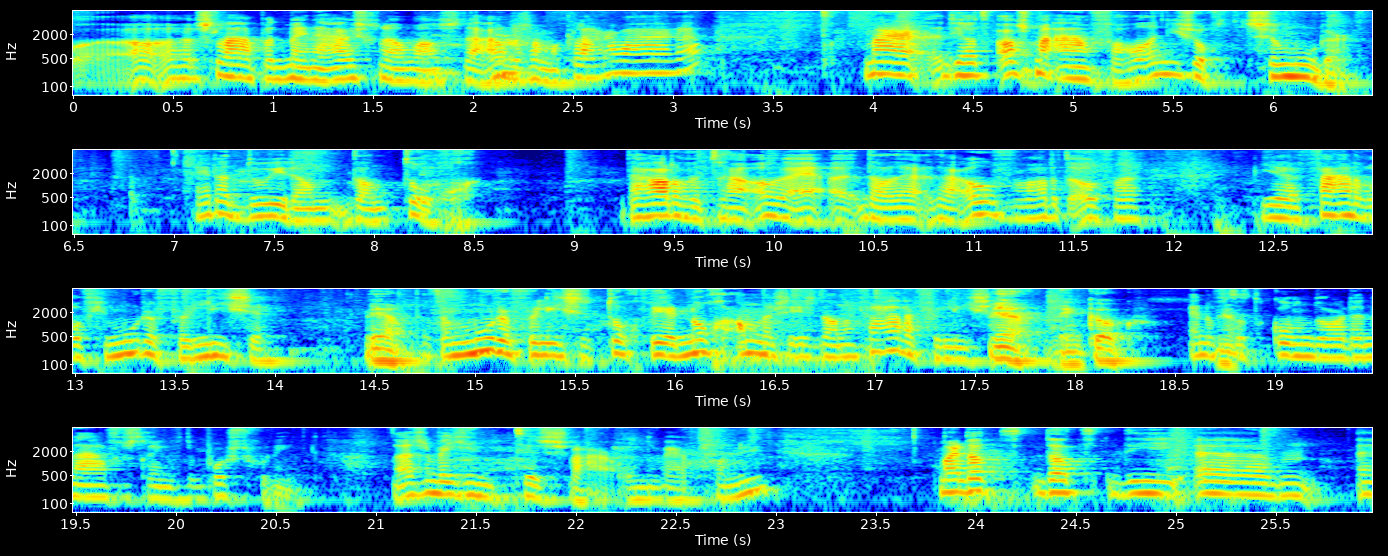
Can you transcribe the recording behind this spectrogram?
eh, slapend mee naar huis genomen als de ouders allemaal klaar waren. Maar die had astma-aanval en die zocht zijn moeder. Hè, dat doe je dan, dan toch. Daar hadden we het trouwens oh, eh, daar- daarover. We hadden het over je vader of je moeder verliezen. Ja, Dat een moeder verliezen toch weer nog anders is dan een vader verliezen. ja denk ik ook. En of Ja. dat komt door de navelstreng of de borstvoeding. Nou, dat is een beetje een te zwaar onderwerp voor nu. Maar dat, dat die ehm, eh,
